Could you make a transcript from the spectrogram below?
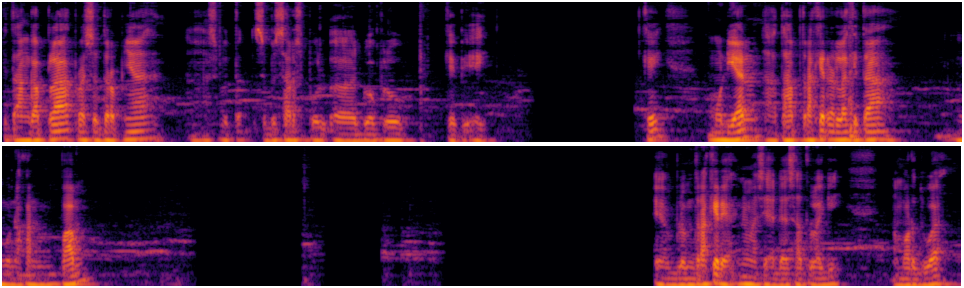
Kita anggaplah pressure dropnya uh, sebesar 10, uh, 20 kPa. Oke kemudian tahap terakhir adalah kita menggunakan pump. Ya belum terakhir ya ini masih ada satu lagi nomor 2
